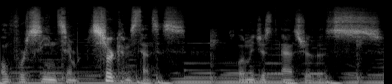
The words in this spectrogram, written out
unforeseen circumstances. So let me just answer this.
